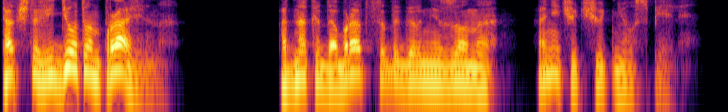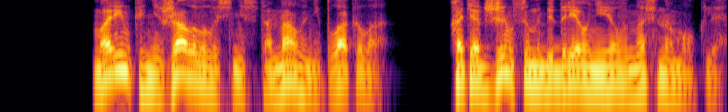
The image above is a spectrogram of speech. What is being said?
Так что ведет он правильно. Однако добраться до гарнизона они чуть-чуть не успели. Маринка не жаловалась, не стонала, не плакала, хотя джинсы на бедре у нее вновь намокли.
